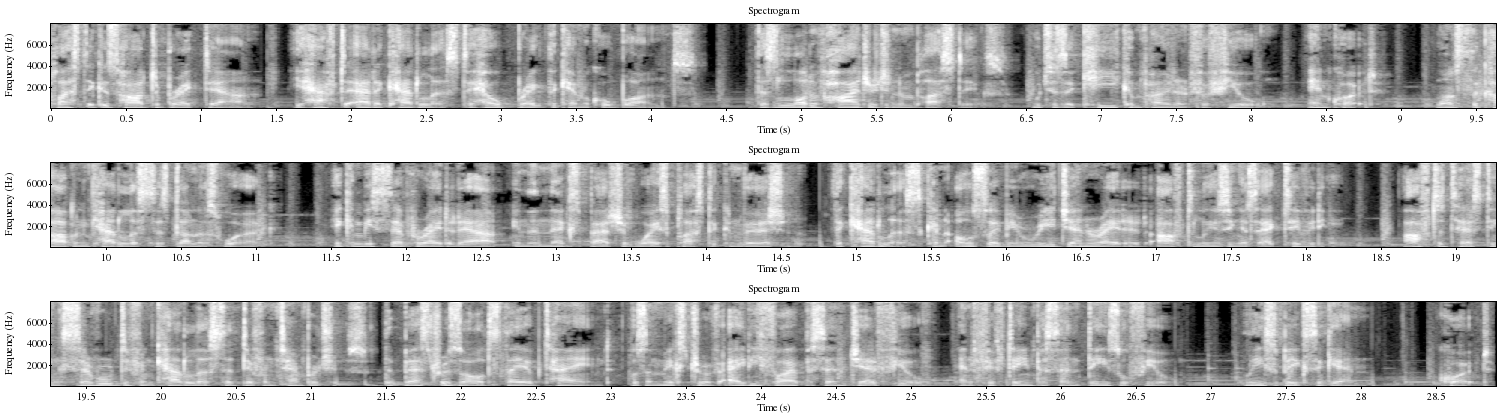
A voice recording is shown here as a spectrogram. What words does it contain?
Plastic is hard to break down. You have to add a catalyst to help break the chemical bonds. There's a lot of hydrogen in plastics, which is a key component for fuel. End quote. Once the carbon catalyst has done its work, it can be separated out in the next batch of waste plastic conversion. The catalyst can also be regenerated after losing its activity. After testing several different catalysts at different temperatures, the best results they obtained was a mixture of 85% jet fuel and 15% diesel fuel. Lei speaks again. Quote,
